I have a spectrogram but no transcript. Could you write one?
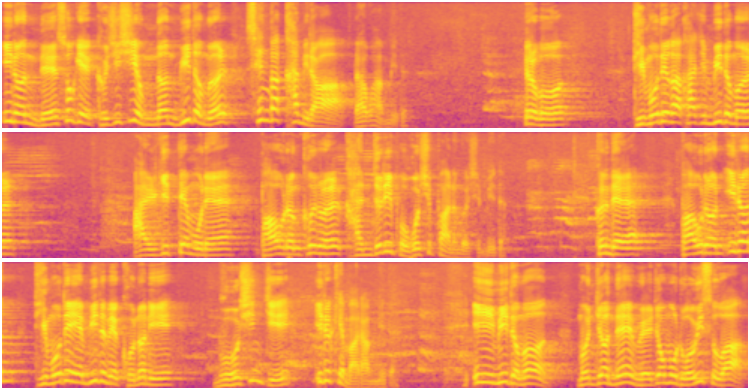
이는 내 속에 거짓이 없는 믿음을 생각함이라 라고 합니다. 여러분 디모데가 가진 믿음을 알기 때문에 바울은 그를 간절히 보고 싶어 하는 것입니다. 그런데 바울은 이런 디모데의 믿음의 근원이 무엇인지 이렇게 말합니다. 이 믿음은 먼저 내 외조모 로이스와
